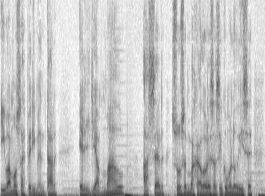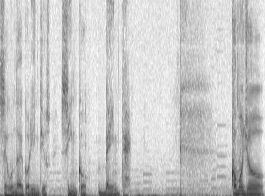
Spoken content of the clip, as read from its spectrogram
Y vamos a experimentar el llamado a ser sus embajadores, así como lo dice 2 de Corintios 5:20. ¿Cómo yo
